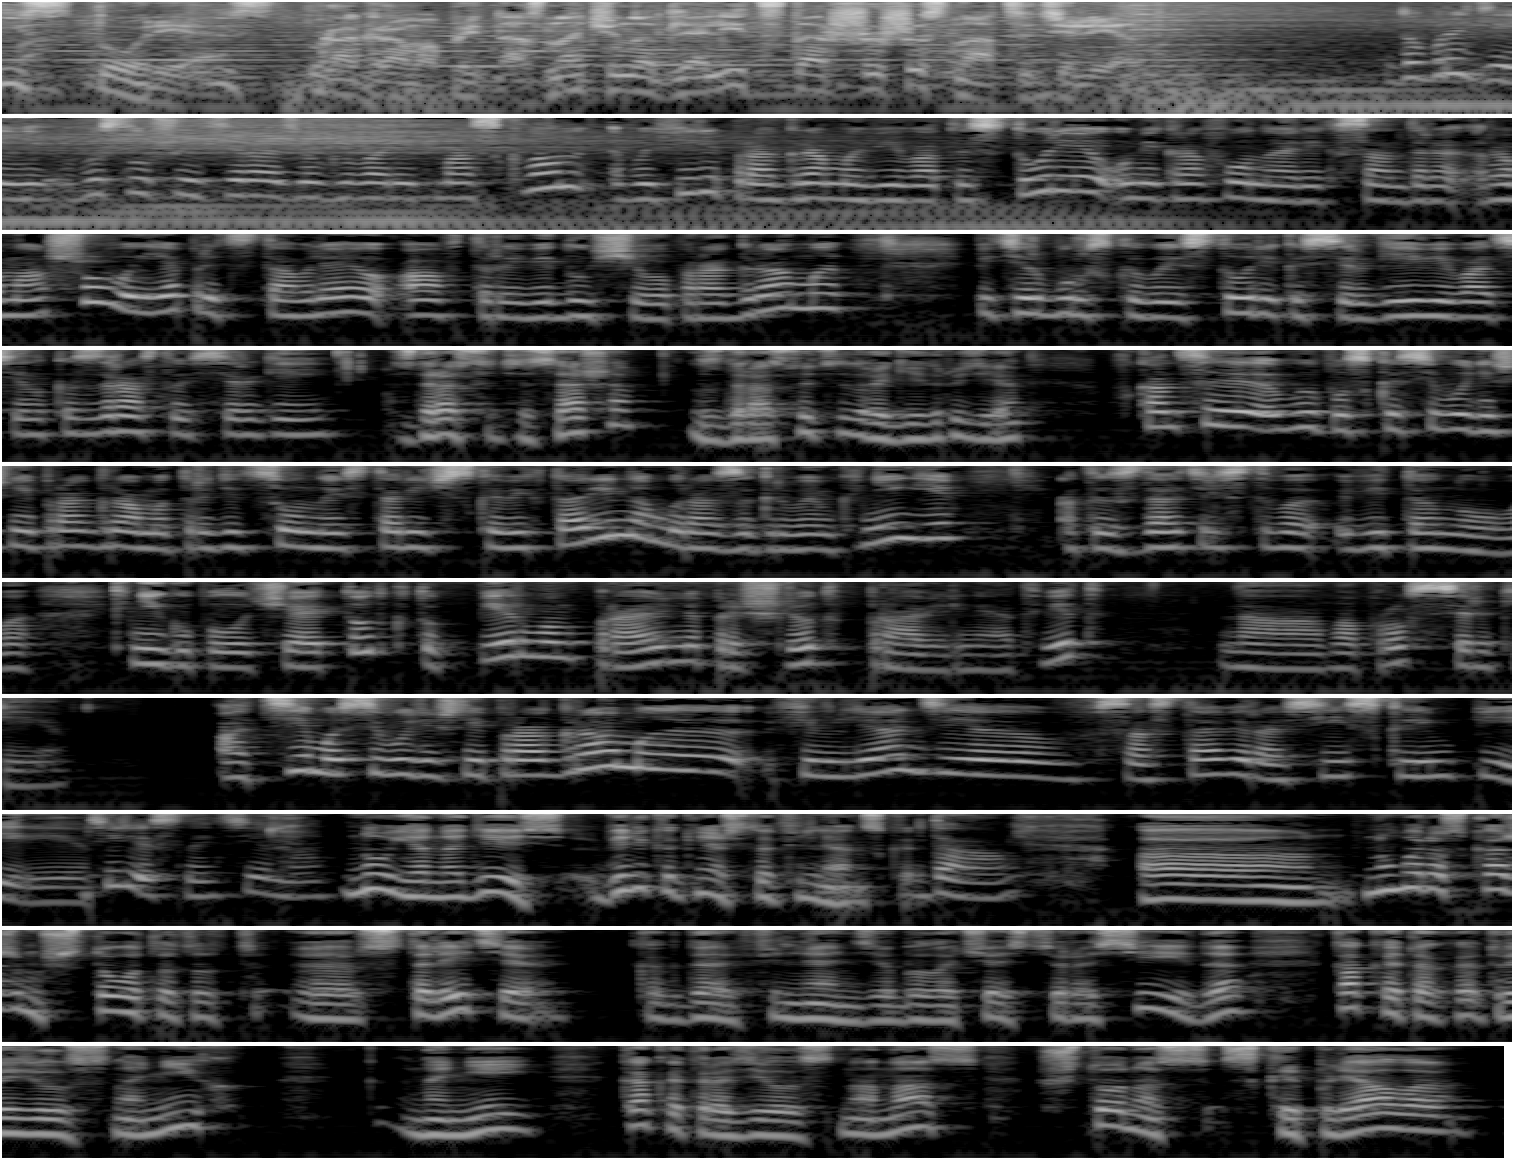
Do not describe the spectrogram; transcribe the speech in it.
История». Программа предназначена для лиц старше 16 лет. Добрый день. Вы слушаете «Радио говорит Москва». В эфире программа «Виват История». У микрофона Александра Ромашова. Я представляю автора и ведущего программы петербургского историка Сергея Виватенко. Здравствуй, Сергей. Здравствуйте, Саша. Здравствуйте, дорогие друзья. В конце выпуска сегодняшней программы «Традиционная историческая викторина» мы разыгрываем книги от издательства «Витанова». Книгу получает тот, кто первым правильно пришлет правильный ответ на вопрос Сергея. А тема сегодняшней программы – Финляндия в составе Российской империи. Интересная тема. Ну, я надеюсь, Великое княжество Финляндское. Да. А, ну, мы расскажем, что вот это э, столетие, когда Финляндия была частью России, да, как это отразилось на них, на ней, как отразилось на нас, что нас скрепляло,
